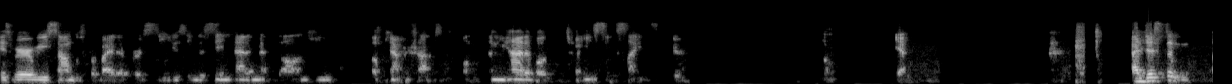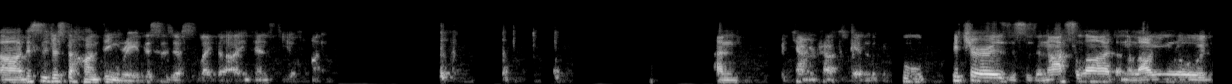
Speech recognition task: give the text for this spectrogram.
is where we sampled for biodiversity using the same kind of methodology of camera traps as well. And we had about 26 sites here. Yeah. And just the, uh, this is just the hunting rate. This is just like the intensity of hunt. And the camera traps we get a look at cool pictures. This is an ocelot on a logging road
